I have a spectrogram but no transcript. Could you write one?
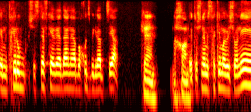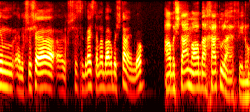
הם התחילו, שסטף קרי עדיין היה בחוץ בגלל פציעה. כן, נכון. את השני משחקים הראשונים, אני חושב שהיה, אני חושב שהסדרה הסתיימה ב-4-2, לא? 4-2 או 4-1 אולי אפילו.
